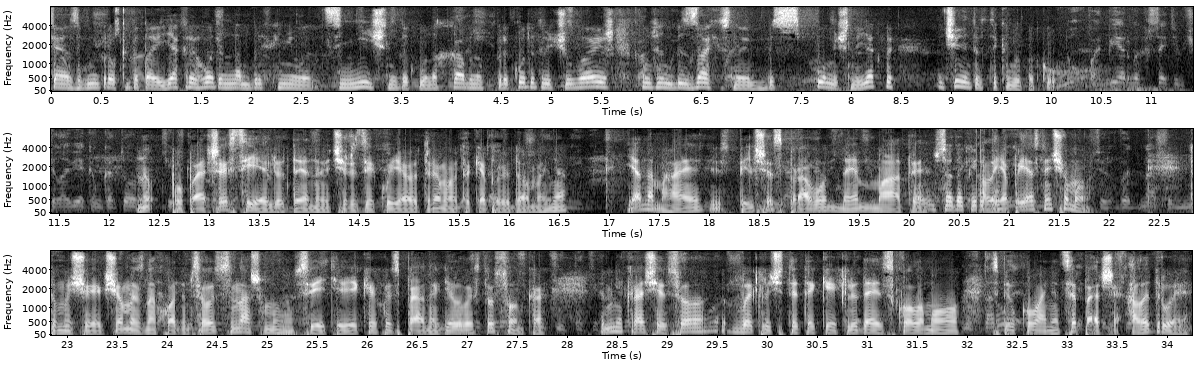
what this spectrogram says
Тетяна Дмитровська питає, як реагувати на брехню, цинічну таку, нахабну, при котрі ти відчуваєш ну, він беззахисний, безпомічний. Як ви чините в такому випадку? Ну, во-первых, с этим человеком, который... Ну, через по-перше, з цією людиною, через яку я отримав таке повідомлення, я намагаюсь більше справу не мати. Але я поясню чому. Тому що якщо ми знаходимося ось в нашому світі, в якихось певних ділових стосунках, то мені краще всього виключити таких людей з кола мого спілкування. Це перше. Але друге,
